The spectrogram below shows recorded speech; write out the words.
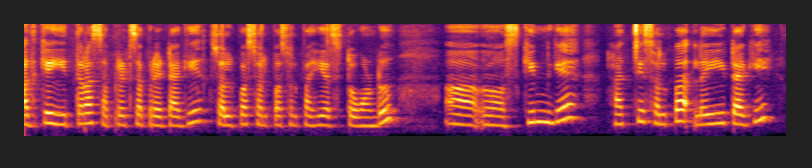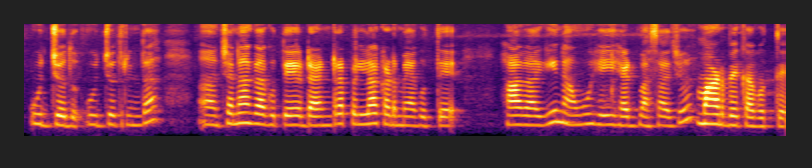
ಅದಕ್ಕೆ ಈ ಥರ ಸಪ್ರೇಟ್ ಸಪ್ರೇಟಾಗಿ ಸ್ವಲ್ಪ ಸ್ವಲ್ಪ ಸ್ವಲ್ಪ ಹೇರ್ಸ್ ತೊಗೊಂಡು ಸ್ಕಿನ್ಗೆ ಹಚ್ಚಿ ಸ್ವಲ್ಪ ಲೈಟಾಗಿ ಉಜ್ಜೋದು. ಉಜ್ಜೋದ್ರಿಂದ ಚೆನ್ನಾಗಾಗುತ್ತೆ, ಡ್ಯಾಂಡ್ರಪ್ ಎಲ್ಲ ಕಡಿಮೆ ಆಗುತ್ತೆ. ಹಾಗಾಗಿ ನಾವು ಈ ಹೆಡ್ ಮಸಾಜು ಮಾಡಬೇಕಾಗುತ್ತೆ.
